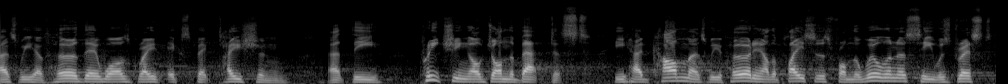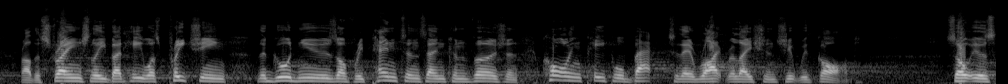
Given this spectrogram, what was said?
As we have heard, there was great expectation at the preaching of John the Baptist. He had come, as we've heard in other places, from the wilderness. He was dressed rather strangely, but he was preaching the good news of repentance and conversion, calling people back to their right relationship with God. So it was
